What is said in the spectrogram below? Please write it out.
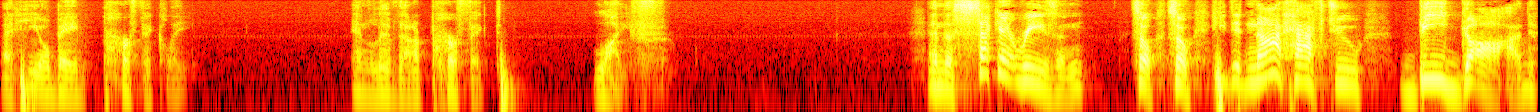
that he obeyed perfectly and lived out a perfect life. And the second reason, so, so he did not have to be God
